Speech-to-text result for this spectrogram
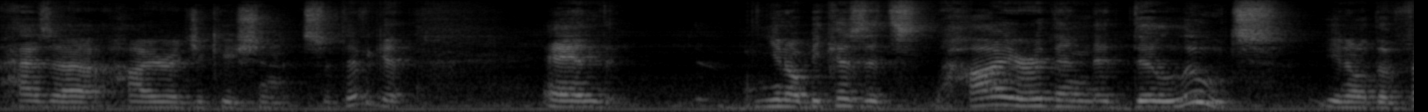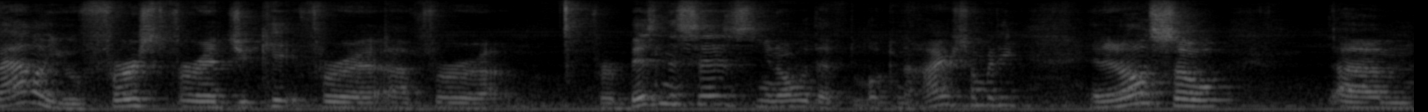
has a higher education certificate. And you know, because it's higher, then it dilutes, you know, the value first for educate for uh, for uh, for businesses, you know, that looking to hire somebody, and it also um,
